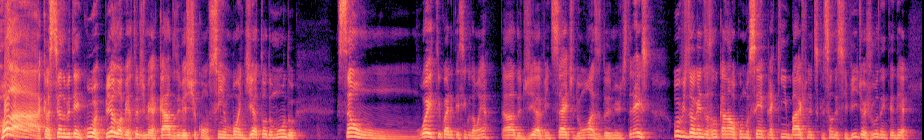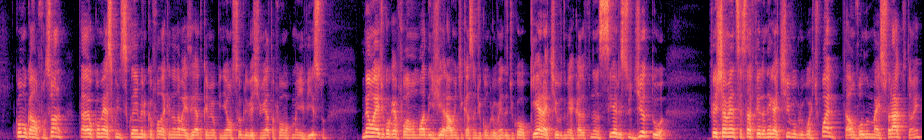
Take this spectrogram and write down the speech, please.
Olá, Cassiano Bittencourt, pelo Abertura de Mercado do Investir com Sim. Bom dia a todo mundo. São 8h45 da manhã, tá? do dia 27 de 11 de 2023. O vídeo da organização do canal, como sempre, aqui embaixo na descrição desse vídeo, ajuda a entender como o canal funciona. Tá? Eu começo com um disclaimer que eu falo aqui nada mais é do que a minha opinião sobre investimento, a forma como eu invisto. Não é de qualquer forma, modo em geral, indicação de compra ou venda de qualquer ativo do mercado financeiro. Isso dito, fechamento sexta-feira negativo para o portfólio, tá? um volume mais fraco também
